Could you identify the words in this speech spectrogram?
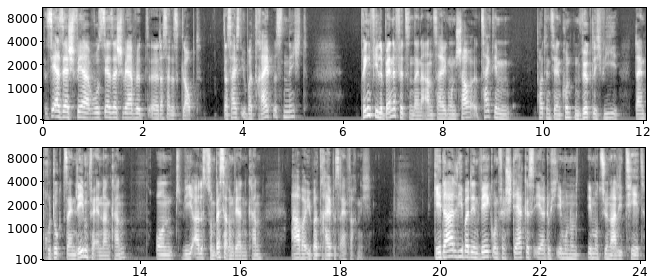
sehr, sehr schwer, wo es sehr, sehr schwer wird, äh, dass er das glaubt. Das heißt, übertreib es nicht, bring viele Benefits in deine Anzeigen und schau, zeig dem potenziellen Kunden wirklich, wie dein Produkt sein Leben verändern kann und wie alles zum Besseren werden kann, aber übertreib es einfach nicht. Geh da lieber den Weg und verstärke es eher durch Emotionalität.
